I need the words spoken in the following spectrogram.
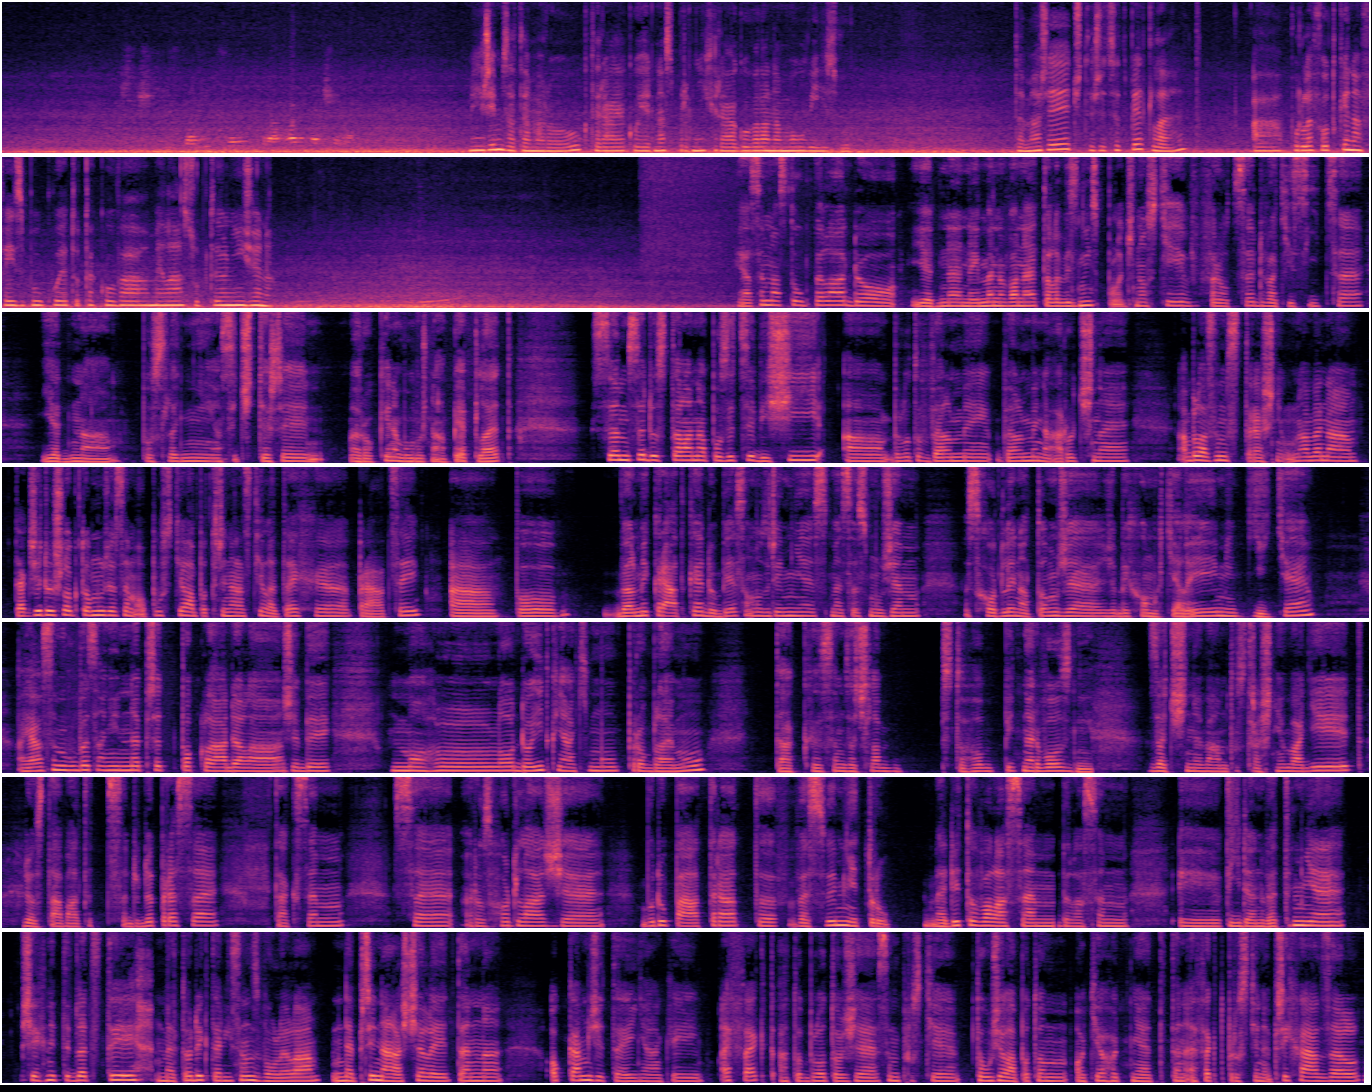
Mířím za Tamarou, která jako jedna z prvních reagovala na mou výzvu. Tamaře je 45 let a podle fotky na Facebooku je to taková milá subtilní žena. Já jsem nastoupila do jedné nejmenované televizní společnosti v roce 2001. Poslední asi čtyři roky nebo možná pět let jsem se dostala na pozici vyšší a bylo to velmi, velmi náročné a byla jsem strašně unavená. Takže došlo k tomu, že jsem opustila po 13 letech eh, práci a po velmi krátké době samozřejmě jsme se s mužem shodli na tom, že, že bychom chtěli mít dítě. A já jsem vůbec ani nepředpokládala, že by mohlo dojít k nějakému problému, tak jsem začala z toho být nervózní. Začne vám to strašně vadit, dostáváte se do deprese, tak jsem se rozhodla, že budu pátrat ve svém nitru. Meditovala jsem, byla jsem i týden ve tmě. Všechny tyhle ty metody, které jsem zvolila, nepřinášely ten okamžitý nějaký efekt a to bylo to, že jsem prostě toužila potom otěhotnět. Ten efekt prostě nepřicházel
